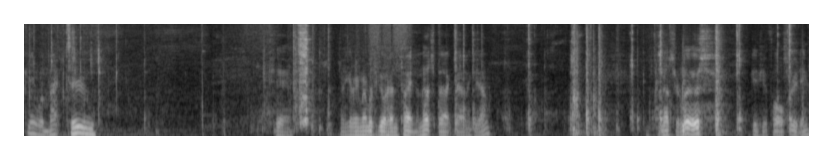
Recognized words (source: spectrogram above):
Okay, we're back to. Okay. Now you gotta remember to go ahead and tighten the nuts back down again. If the nuts are loose, gives you a false reading.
